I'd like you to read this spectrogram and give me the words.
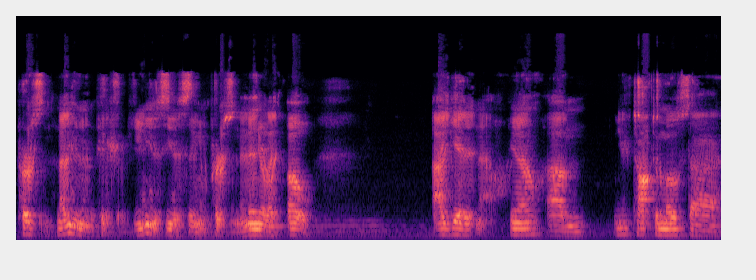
person, not even in pictures. You need to see this thing in person, and then you're like, oh, I get it now. You know, um, you talk to most uh,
